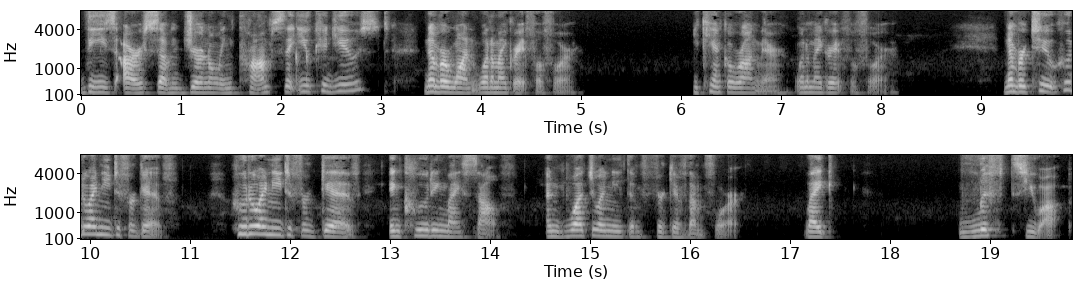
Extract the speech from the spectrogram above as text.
these are some journaling prompts that you could use. Number one, what am I grateful for? You can't go wrong there. What am I grateful for? Number two, who do I need to forgive? Who do I need to forgive, including myself? And what do I need to forgive them for? Like, lifts you up,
